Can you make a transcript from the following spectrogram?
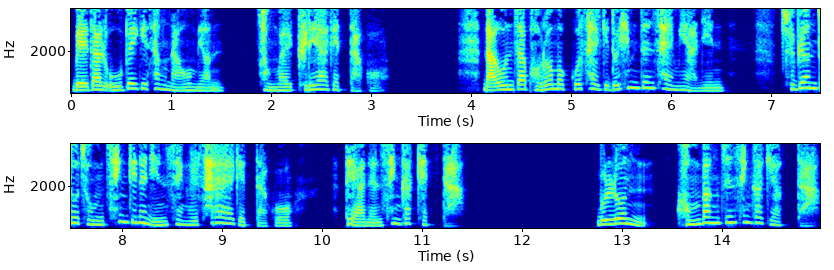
매달 500 이상 나오면 정말 그래야겠다고. 나 혼자 벌어먹고 살기도 힘든 삶이 아닌 주변도 좀 챙기는 인생을 살아야겠다고 대안은 생각했다. 물론 건방진 생각이었다.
